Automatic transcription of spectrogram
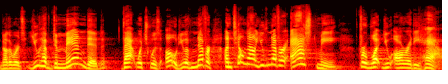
In other words, you have demanded that which was owed. You have never, until now, you've never asked me for what you already have.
